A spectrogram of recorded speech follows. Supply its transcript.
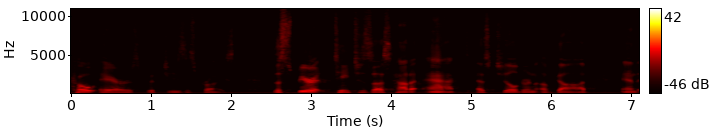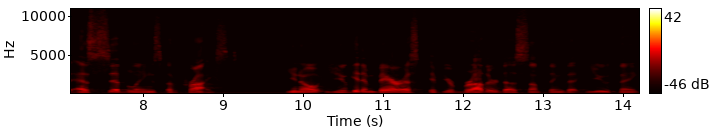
co heirs with Jesus Christ. The Spirit teaches us how to act as children of God and as siblings of Christ. You know, you get embarrassed if your brother does something that you think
